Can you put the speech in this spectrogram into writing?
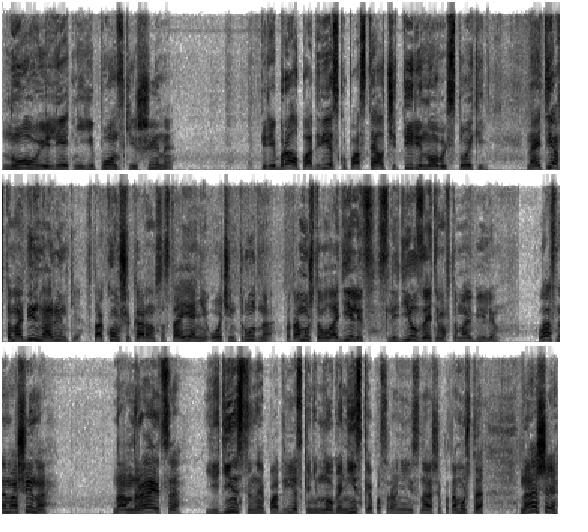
новые летние японские шины. Перебрал подвеску, поставил 4 новых стойки. Найти автомобиль на рынке в таком шикарном состоянии очень трудно, потому что владелец следил за этим автомобилем. Классная машина, нам нравится. Единственная подвеска немного низкая по сравнению с нашей, потому что наше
